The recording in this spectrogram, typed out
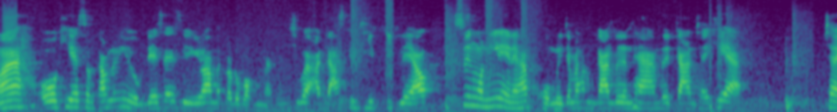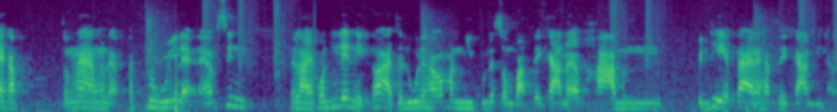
มาโอเคสำหรับเรื่องอยู่เดซซีรีส์มันกระโดดบอกเหมือนที่ชื่อว่า Adust Tip อีกแล้ว ซึ่งวันนี้เนี่ยนะครับผมเนี่ยจะมาทำการเดินทางโดยการใช้แค่ ใช่ครับ ตรงหน้ามันแหละประตูนี่แหละนะครับ ซึ่งหลายคนที่เล่นเนี่ยก็อาจจะรู้นะครับว่ามันมีคุณสมบัติในการแบบพามึงเป็นเทพได้นะครับโดยการบินเอา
